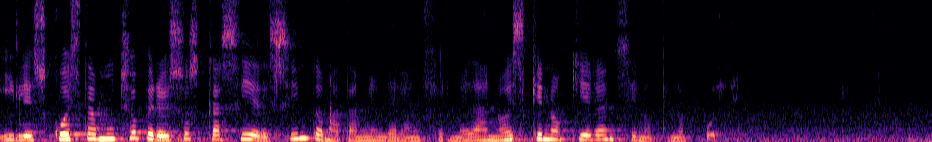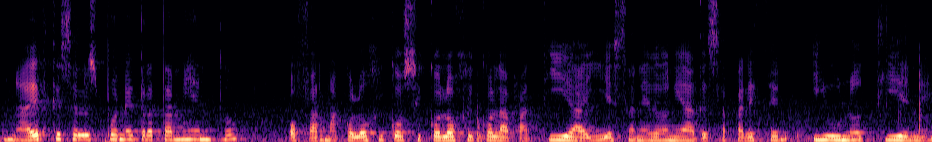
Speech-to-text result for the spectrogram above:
y les cuesta mucho, pero eso es casi el síntoma también de la enfermedad. No es que no quieran, sino que no pueden. Una vez que se les pone tratamiento, o farmacológico o psicológico, la apatía y esa anedonia desaparecen y uno tiene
